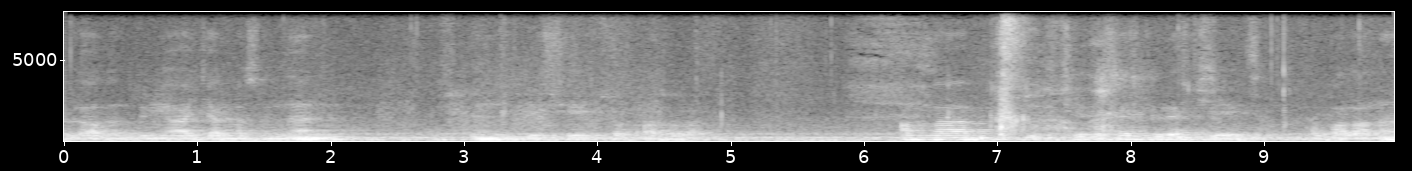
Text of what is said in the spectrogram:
övladın dünyaya gəlməsindən üstün bir şey çox az olar. Amma fikirləsək görək ki, o balanı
